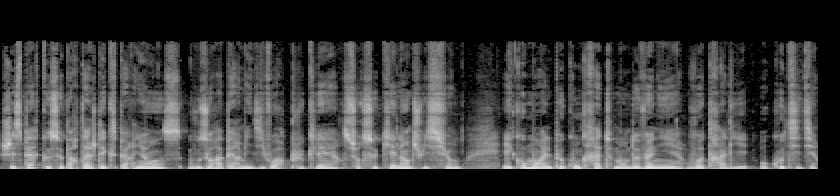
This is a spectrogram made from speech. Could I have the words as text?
J'espère que ce partage d'expérience vous aura permis d'y voir plus clair sur ce qu'est l'intuition et comment elle peut concrètement devenir votre allié au quotidien.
